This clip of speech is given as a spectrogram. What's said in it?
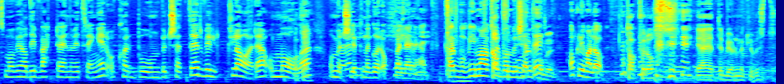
så må vi ha de verktøyene vi trenger. Og karbonbudsjetter vil klare å måle okay. om utslippene går opp eller ned. vi må ha karbonbudsjetter og klimalov. Takk for oss. Jeg heter Bjørn Myklebust.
